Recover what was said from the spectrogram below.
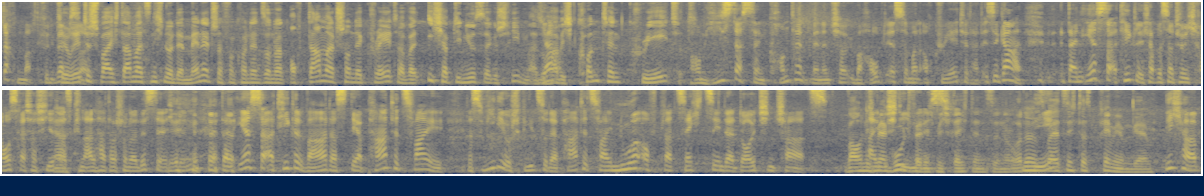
Sachen macht für die Theoretisch Website. war ich damals nicht nur der Manager von Content, sondern auch damals schon der Creator, weil ich habe die News ja geschrieben. Also Ja. habe ich Content created. Warum hieß das denn Content Manager überhaupt erst, wenn man auch created hat? Ist egal. Dein erster Artikel, ich habe das natürlich rausrecherchiert Ja. als knallharter Journalist, der ich bin. Dein erster Artikel war, dass der Pate 2, das Videospiel zu der Pate 2 nur auf Platz 16 der deutschen Charts War auch nicht mehr gut, eingestiegen wenn ich ist. mich recht entsinne, oder? Nee. Das war jetzt nicht das Premium-Game. Ich habe,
